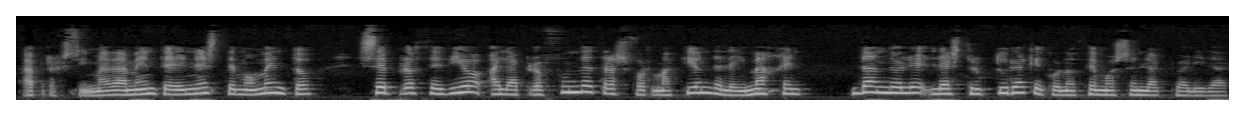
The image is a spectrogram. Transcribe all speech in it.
Aproximadamente en este momento se procedió a la profunda transformación de la imagen dándole la estructura que conocemos en la actualidad.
